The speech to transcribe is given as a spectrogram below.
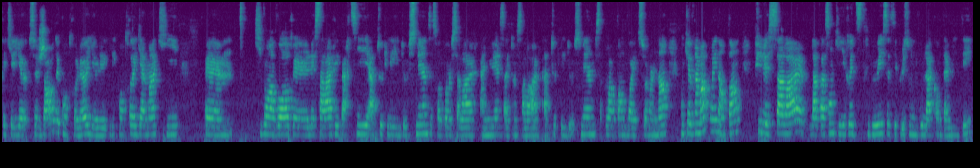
Fait qu'il y a ce genre de contrats-là. Il y a les, les contrats également qui euh, qui vont avoir euh, le salaire réparti à toutes les deux semaines. Ce ne sera pas un salaire annuel, ça va être un salaire à toutes les deux semaines. L'entente va être sur un an. Donc, il y a vraiment plein d'ententes. Puis, le salaire, la façon qui est redistribué, ça, c'est plus au niveau de la comptabilité.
